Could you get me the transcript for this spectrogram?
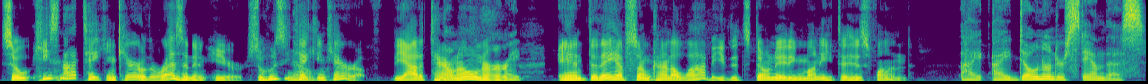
So he's not taking care of the resident here. So who's he no. taking care of? The out of town no, owner. Right. And do they have some kind of lobby that's donating money to his fund? I, I don't understand this.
